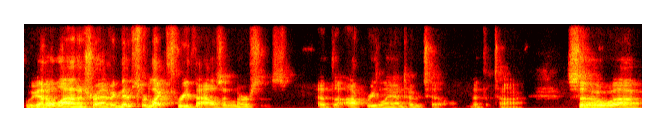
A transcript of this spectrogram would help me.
we got a lot of traffic. There's sort of like 3,000 nurses at the Opryland Hotel at the time. So uh,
